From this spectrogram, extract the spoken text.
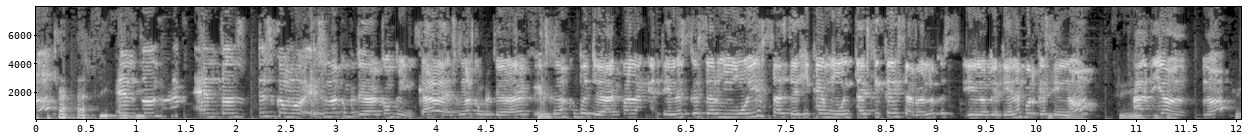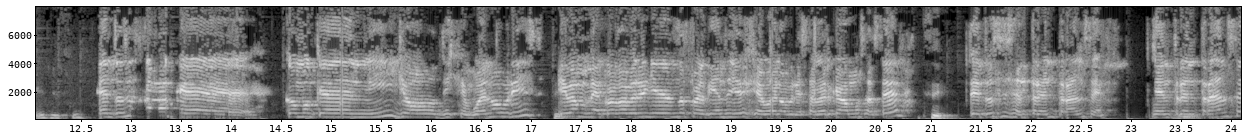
¿no? sí, sí, entonces, entonces como es una competidora complicada, es una competidora, es una competidora con la que tienes que ser muy estratégica y muy táctica y saber lo que, y lo que tiene porque si no, adiós, ¿no? Sí, sí, sí. Entonces como que, como que en mí yo dije, bueno, Brice, iba, me acuerdo haber yendo perdiendo y yo dije, bueno, Brice, a ver qué vamos a hacer. Sí. Entonces entré en trance. Entré en trance,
